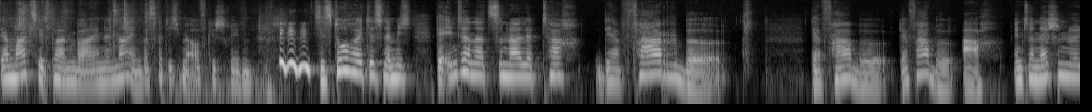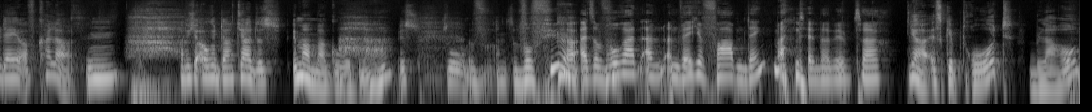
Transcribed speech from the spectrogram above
der Marzipanbeine. Nein, was hatte ich mir aufgeschrieben? Siehst du, heute ist nämlich der internationale Tag der Farbe. Der Farbe, der Farbe. Ach. International Day of Color. Hm. Habe ich auch gedacht, ja, das ist immer mal gut. Ne? Ist so. Wofür? Also woran, an, an welche Farben denkt man denn an dem Tag? Ja, es gibt Rot, Blau,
